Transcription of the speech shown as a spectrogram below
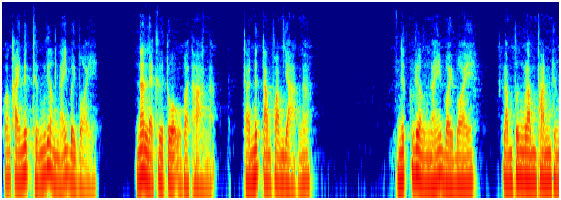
พวกใครนึกถึงเรื่องไหนบ่อย ๆ นั่นแหละคือตัวอุปทานนะถ้านึกตามความอยากนะ นึกเรื่องไหนบ่อยๆลำพึงลำพันถึง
